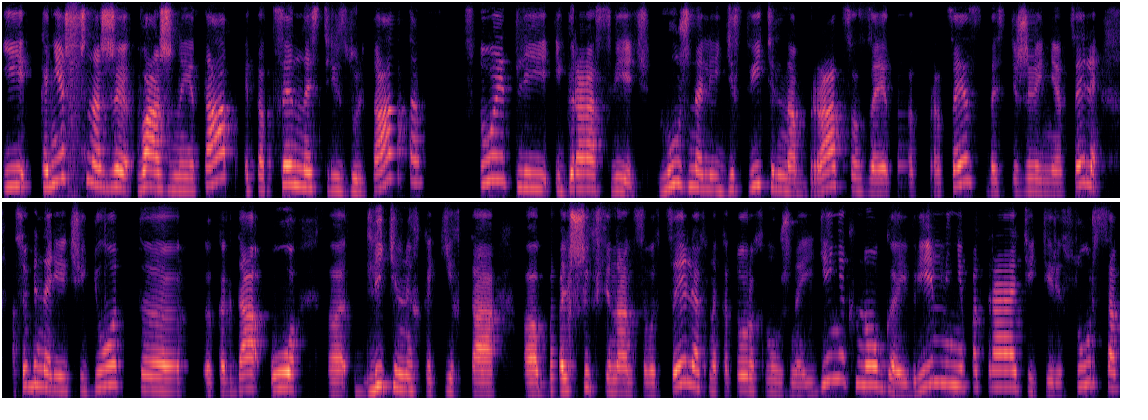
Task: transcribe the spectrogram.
И, конечно же, важный этап – это ценность результата, Стоит ли игра свеч? Нужно ли действительно браться за этот процесс достижения цели? Особенно речь идет, э, когда о э, длительных каких-то э, больших финансовых целях, на которых нужно и денег много, и времени потратить, и ресурсов,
